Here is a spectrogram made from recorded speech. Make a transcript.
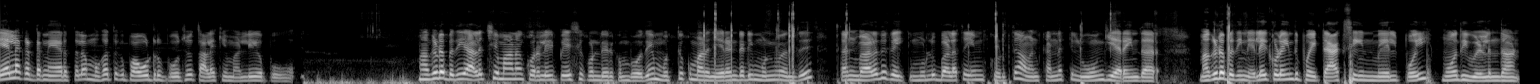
வேலை கட்ட நேரத்தில் முகத்துக்கு பவுட்ரு போச்சு தலைக்கு மல்லிகை போகும் மகுடபதி அலட்சியமான குரலில் பேசி கொண்டிருக்கும் போதே முத்துக்குமரன் இரண்டடி முன் வந்து தன் வலது கைக்கு முழு பலத்தையும் கொடுத்து அவன் கன்னத்தில் ஓங்கி அறைந்தார். மகுடபதி நிலை குலைந்து போய் டாக்ஸியின் மேல் போய் மோதி விழுந்தான்.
